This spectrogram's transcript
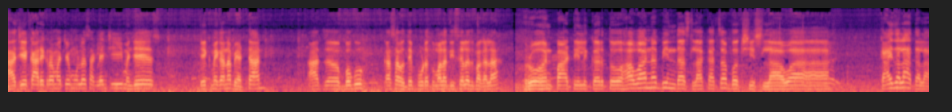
आज या कार्यक्रमाचे मुलं सगळ्यांची म्हणजे एकमेकांना भेटतात. आज बघू कसा होते पुढं तुम्हाला दिसेलच बघायला. रोहन पाटील करतो हवा न बिंदास लाखाचा बक्षीस लावा. काय झाला हाताला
